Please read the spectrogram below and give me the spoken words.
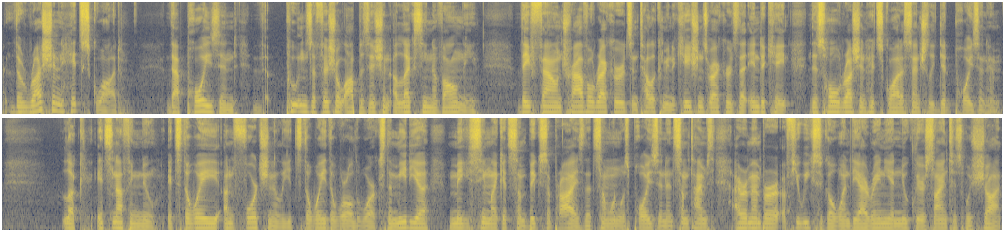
the Russian hit squad that poisoned Putin's official opposition, Alexei Navalny, they found travel records and telecommunications records that indicate this whole Russian hit squad essentially did poison him look, it's nothing new. It's the way, unfortunately, it's the way the world works. The media may seem like it's some big surprise that someone was poisoned. And sometimes I remember a few weeks ago when the Iranian nuclear scientist was shot,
